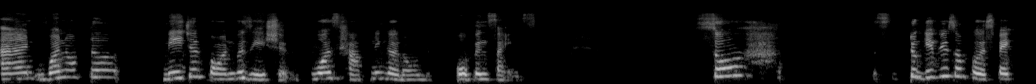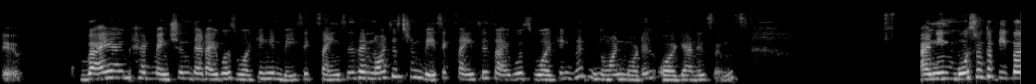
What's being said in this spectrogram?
And one of the major conversation was happening around open science. So to give you some perspective, why I had mentioned that I was working in basic sciences and not just in basic sciences, I was working with non-model organisms. I mean, most of the people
